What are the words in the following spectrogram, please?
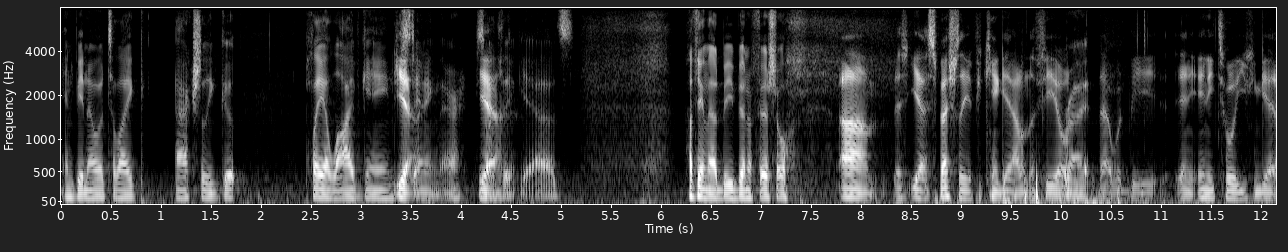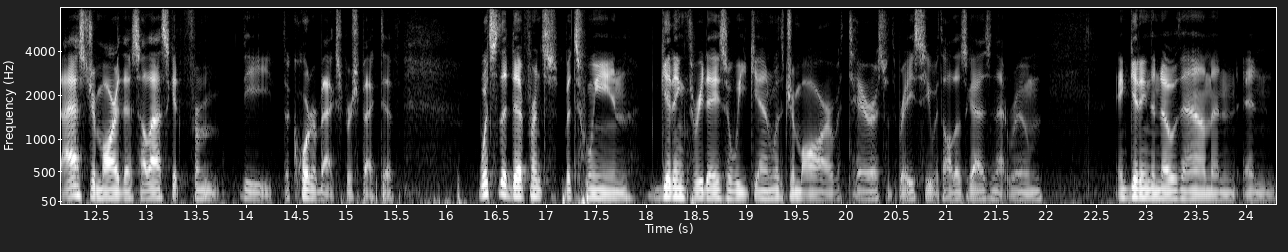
and being able to like actually go play a live game just Yeah. standing there. So Yeah. I think, yeah, it's. I think that'd be beneficial. Um, yeah, especially if you can't get out on the field. Right. That would be any, any tool you can get. I asked Ja'Marr this. I'll ask it from the the quarterback's perspective. What's the difference between getting three days a weekend with Ja'Marr, with Terrace, with Racey, with all those guys in that room, and getting to know them and and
